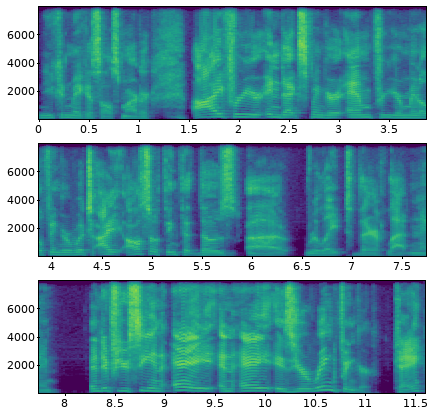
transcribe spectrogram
You can make us all smarter. I for your index finger, M for your middle finger, which I also think that those uh, relate to their Latin name. And if you see an A, an A is your ring finger. Okay.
